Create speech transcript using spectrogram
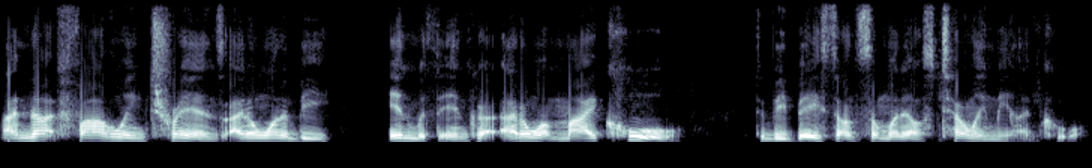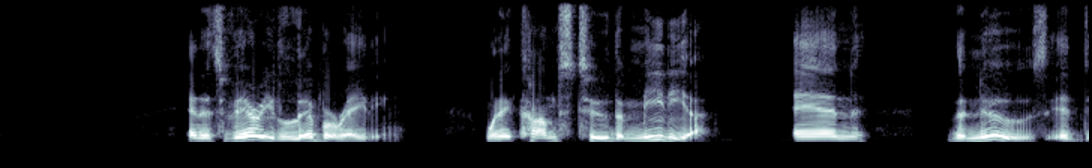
I'm not following trends. I don't want to be in with the in crowd. I don't want my cool to be based on someone else telling me I'm cool. And it's very liberating when it comes to the media and the news. It,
